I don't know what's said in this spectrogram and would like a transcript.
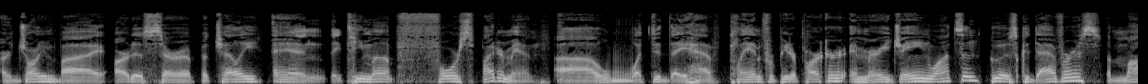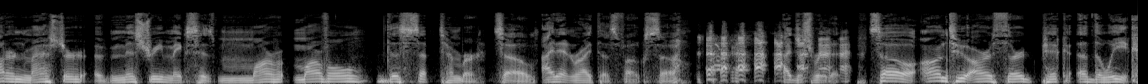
are joined by artist Sarah Pichelli and they team up for Spider-Man. Uh, what did they have planned for Peter Parker and Mary Jane Watson, who is cadaverous? The modern master of mystery makes his mar- marvel this September. So I didn't write this, folks. So I just read it. So on to our third pick of the week.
